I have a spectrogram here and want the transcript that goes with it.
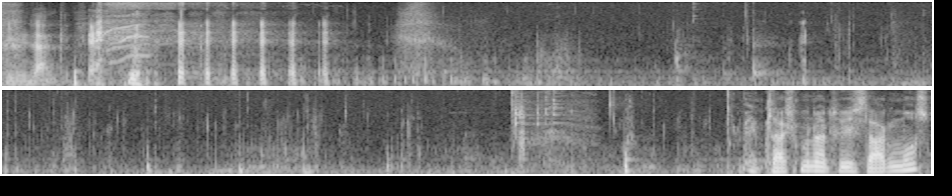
Vielen Dank. Wenngleich man natürlich sagen muss,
